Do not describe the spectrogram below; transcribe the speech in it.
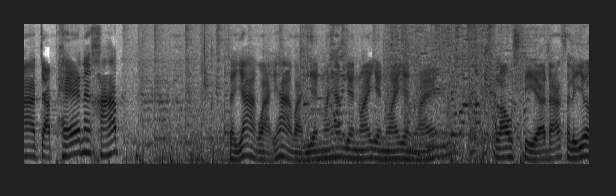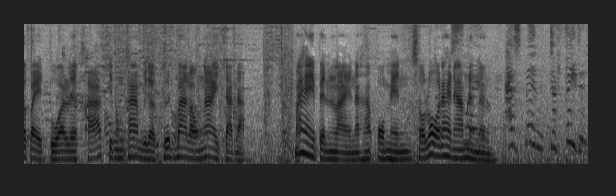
อาจจะแพ้นะครับ แต่ยากกว่ายากกว่าเย็นไว้ครับ เย็นไว้ เย็นไว้ เย็นไว้ระวังอาบิสเราเสียดาร์คเลเยอร์ไปตัวเลยครับ ที่ตรงข้ามเกิดขึ้นบ้านเราง่ายจัดอะ ไม่ให้เป็นไรนะครับโอเมนโซโล่ได้นะครับหนึ่งหนึ่ง Slayer has been defeated.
